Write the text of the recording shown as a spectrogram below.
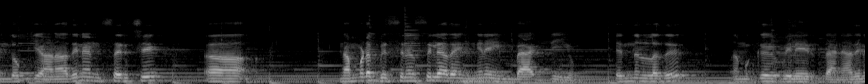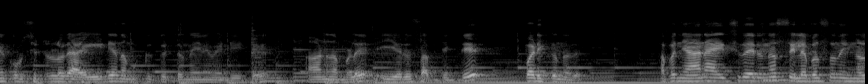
എന്തൊക്കെയാണ്? അതിനനുസരിച്ച് നമ്മുടെ ബിസിനസ്സിൽ അതെങ്ങനെ ഇമ്പാക്റ്റ് ചെയ്യും എന്നുള്ളത് നമുക്ക് വിലയിരുത്താൻ അതിനെ കുറിച്ചിട്ടുള്ള ഒരു ഐഡിയ നമുക്ക് കിട്ടുന്നതിന് വേണ്ടിയിട്ട് ആണ് നമ്മൾ ഈ ഒരു സബ്ജക്റ്റ് പഠിക്കുന്നത്. അപ്പം ഞാൻ അയച്ചു തരുന്ന സിലബസ് നിങ്ങൾ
